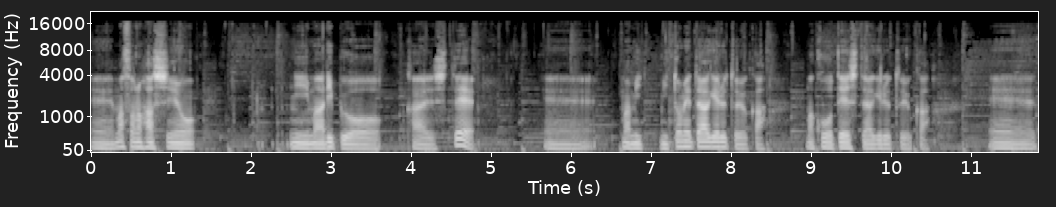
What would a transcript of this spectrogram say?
えー、まあ、その発信をに、まあ、リプを返して、えー、まあ、認めてあげるというか、ま肯定してあげるというか、えー、っ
